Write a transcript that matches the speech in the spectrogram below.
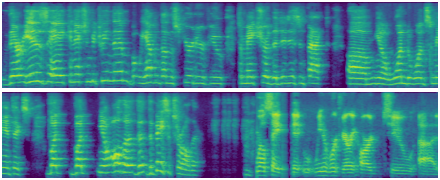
there is a connection between them, but we haven't done the security review to make sure that it is in fact, um, you know, one-to-one -one semantics. But but you know, all the, the, the basics are all there. I will say that we have worked very hard to uh,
